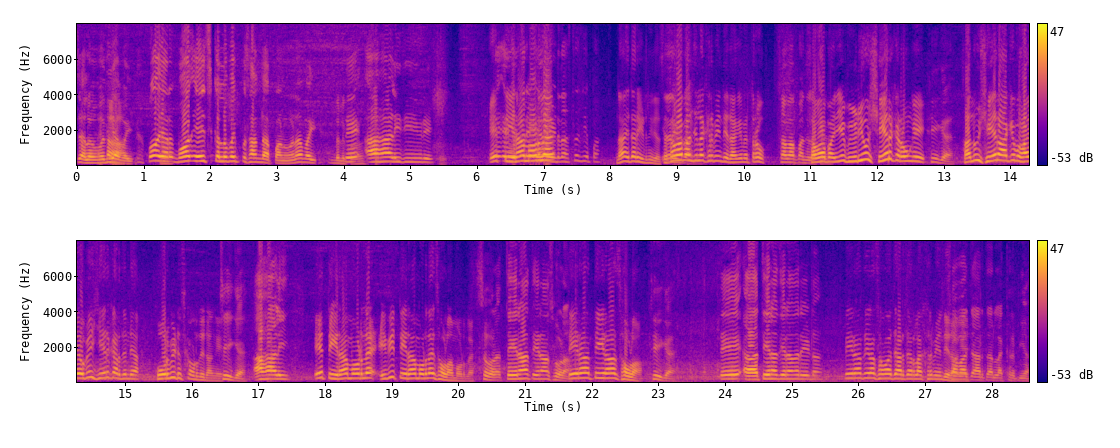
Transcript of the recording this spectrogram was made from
ਚਲੋ ਵਧੀਆ ਬਾਈ। ਬਹੁਤ ਯਾਰ ਬਹੁਤ ਇਸ ਕੱਲੋ ਬਾਈ ਪਸੰਦ ਆ ਆਪਾਂ ਨੂੰ ਹਨਾ ਬਾਈ। ਤੇ ਆਹ ਵਾਲੀ ਚੀਜ਼ ਵੀਰੇ। ਇਹ 13 ਮਾਡਲ ਹੈ ਰੇਟ ਦੱਸਤਾ ਸੀ ਆਪਾਂ। ਨਾ ਇਹਦਾ ਰੇਟ ਨਹੀਂ ਦੱਸਿਆ ਸਵਾ ਪੰਜ ਲੱਖ ਰੁਪਏ ਦੇ ਦਾਂਗੇ ਮਿੱਤਰੋ। ਸਵਾ ਪੰਜ ਲੱਖ ਸਵਾ ਪੰਜ ਇਹ ਵੀਡੀਓ ਸ਼ੇਅਰ ਕਰੋਗੇ। ਠੀਕ ਹੈ। ਸਾਨੂੰ ਸ਼ੇਅਰ ਆ ਕੇ ਵਿਖਾਇਓ ਵੀ ਸ਼ੇਅਰ ਕਰ ਦਿੰਦੇ ਆ ਹੋਰ ਵੀ ਡਿਸਕਾਊਂਟ ਦੇ ਦਾਂਗੇ। ਠੀਕ ਹੈ। ਆਹ ਵਾਲੀ। ਇਹ 13 ਮਾਡਲ ਹੈ ਇਹ ਵੀ 13 ਮਾਡਲ ਹੈ 16 ਮਾਡਲ ਹੈ। 16 13 13 16 13 13 16 ਠੀਕ ਹੈ। ਤੇ 13 13 ਦਾ ਰੇਟ? ਤੇਰਾਂ ਤੇਰਾਂ ਸਵਾ ਚਾਰ ਚਾਰ ਲੱਖ ਰੁਪਏ ਦੇ ਦਾਂਗੇ। ਸਵਾ 4 4 ਲੱਖ ਰੁਪਇਆ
